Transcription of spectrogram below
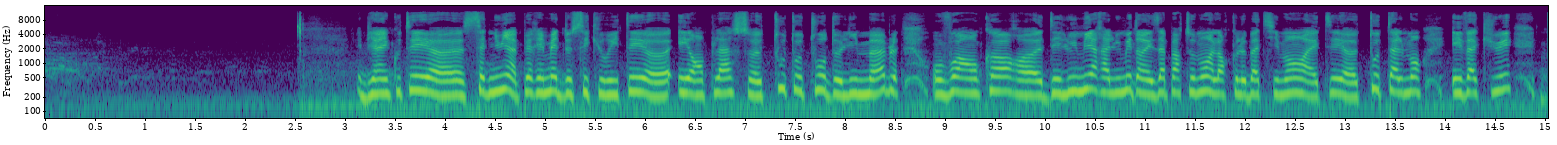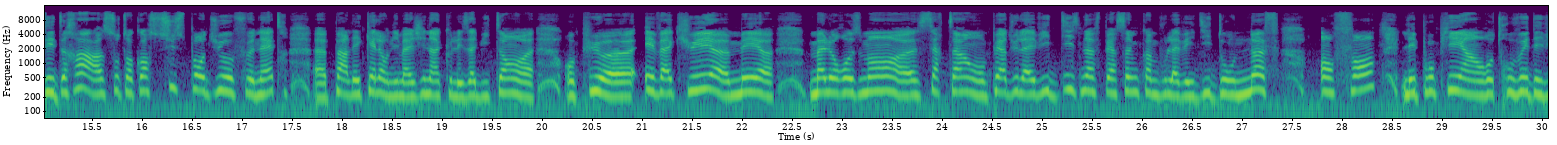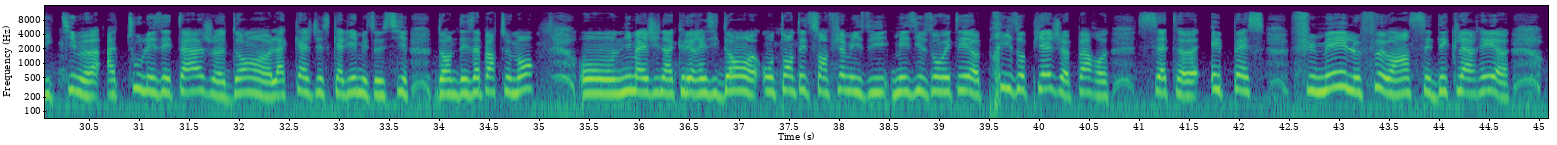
Eh bien, écoutez, euh, cette nuit, un périmètre de sécurité euh, est en place euh, tout autour de l'immeuble. On voit encore des lumières allumées dans les appartements alors que le bâtiment a été totalement évacué. Des draps hein, sont encore suspendus aux fenêtres par lesquelles on imagine hein, que les habitants ont pu évacuer. mais malheureusement, certains ont perdu la vie. 19 personnes, comme vous l'avez dit, dont 9 enfants. Les pompiers hein, ont retrouvé des victimes à tous les étages dans la cage d'escalier mais aussi dans des appartements. On imagine hein, que les résidents ont tenté de s'enfuir, mais, ils ont été euh, pris au piège par euh, cette euh, épaisse fumée. Le feu hein, s'est déclaré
